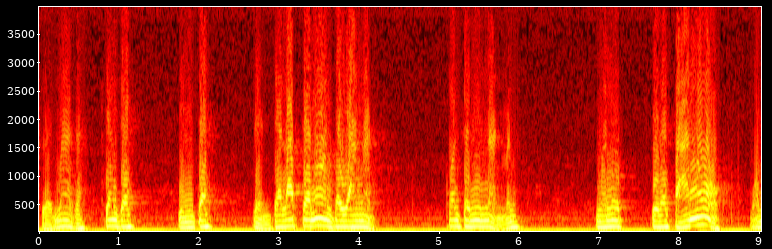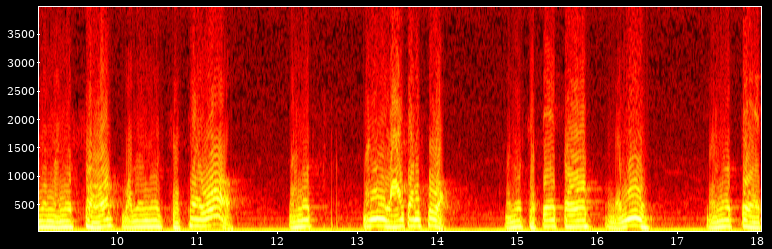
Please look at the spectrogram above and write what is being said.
เกิดมากอะยังจะกินจะเล่นจะรับจะนอนจะยังนั่นคนสนิทนั่นมัน มนุษย์จิรสาโนว่ามันมนุษย์โสว่ามันมนุษย์สเทโวมนุษย์มันมีหลายจำพวก มนุษย์สเตโตมันก็มีมนุษย์เปรต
